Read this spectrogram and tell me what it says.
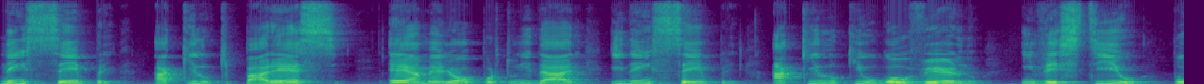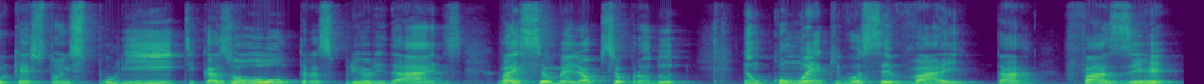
Nem sempre aquilo que parece é a melhor oportunidade e nem sempre aquilo que o governo investiu por questões políticas ou outras prioridades vai ser o melhor para o seu produto. Então, como é que você vai tá, fazer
